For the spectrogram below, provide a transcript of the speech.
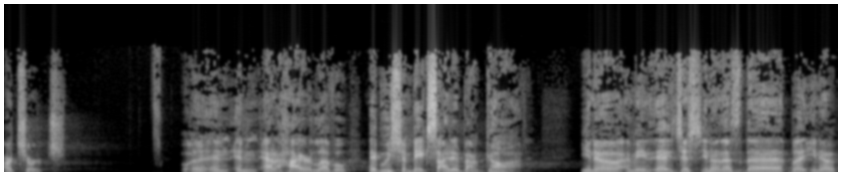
our church. And, and at a higher level, maybe we shouldn't be excited about God. You know, I mean, it's just, you know, that's that. But, you know,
